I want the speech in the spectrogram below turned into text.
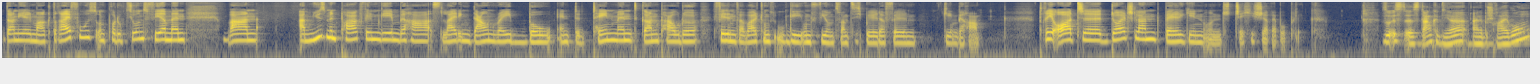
Daniel Mark Dreifuß und Produktionsfirmen waren Amusement Park Film GmbH, Sliding Down Rainbow Entertainment, Gunpowder Film Verwaltungs UG und 24 Bilder Film GmbH. Drehorte Deutschland, Belgien und Tschechische Republik. So ist es, danke dir. Eine Beschreibung.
